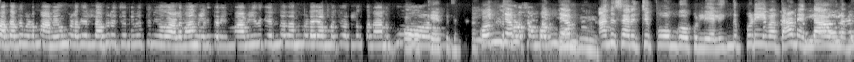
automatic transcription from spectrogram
பக்கத்து விட மாமி உங்களுக்கு எல்லா பிரச்சனையும் எத்தனையோ காலமா உங்களுக்கு தெரியும். மாமி இதுக்கு என்னதான் விட அம்மா சொல்லுங்க நான் கொஞ்சம் கொஞ்சம். அனுசரிச்சு போங்கோ பிள்ளைகள் இந்த இப்படி தான் எல்லா உலக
